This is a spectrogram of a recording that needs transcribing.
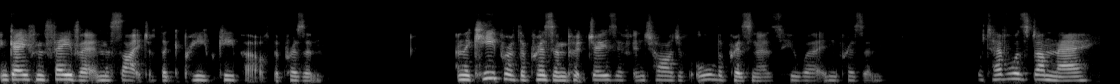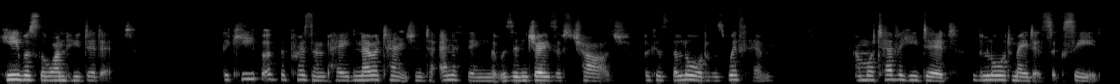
and gave him favor in the sight of the keeper of the prison. And the keeper of the prison put Joseph in charge of all the prisoners who were in prison. Whatever was done there, he was the one who did it. The keeper of the prison paid no attention to anything that was in Joseph's charge, because the Lord was with him. And whatever he did, the Lord made it succeed.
